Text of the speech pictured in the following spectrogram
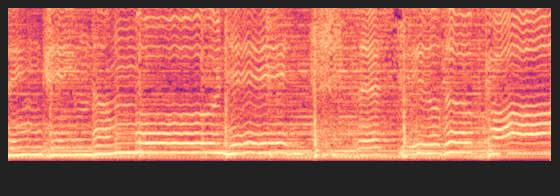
Then came the morning that sealed the promise.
